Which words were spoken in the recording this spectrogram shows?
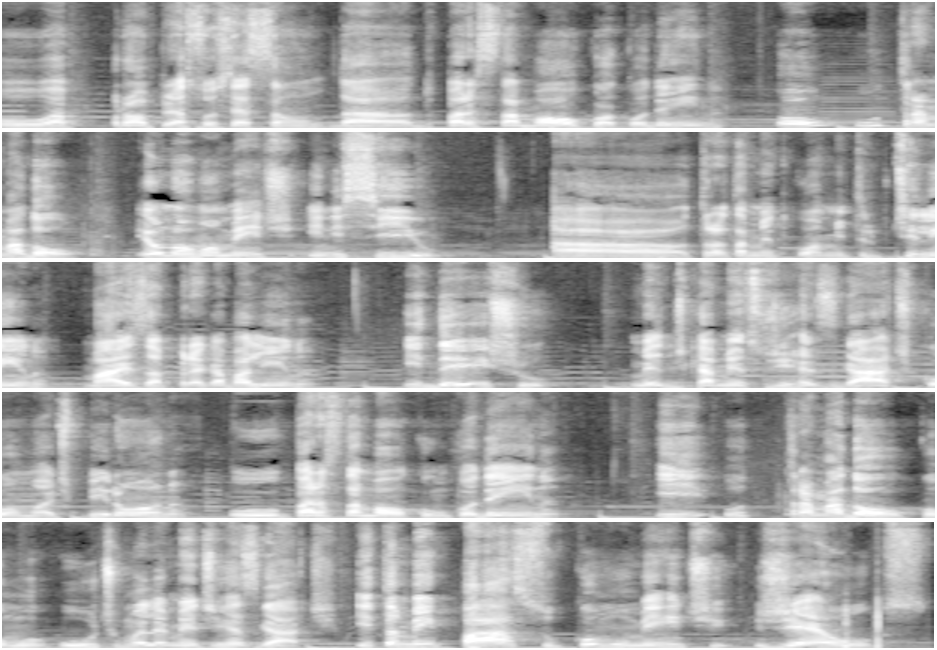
ou a própria associação da, do paracetamol com a codeína, ou o tramadol. Eu normalmente inicio a, o tratamento com a mitriptilina, mais a pregabalina e deixo medicamentos de resgate como a dipirona, o paracetamol com codeína e o tramadol como o último elemento de resgate. E também passo comumente gels,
